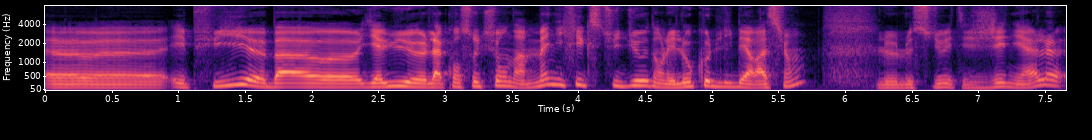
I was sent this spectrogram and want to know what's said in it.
euh, et puis, euh, bah, euh, il y a eu la construction d'un magnifique studio dans les locaux de Libération. Le, studio était génial,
